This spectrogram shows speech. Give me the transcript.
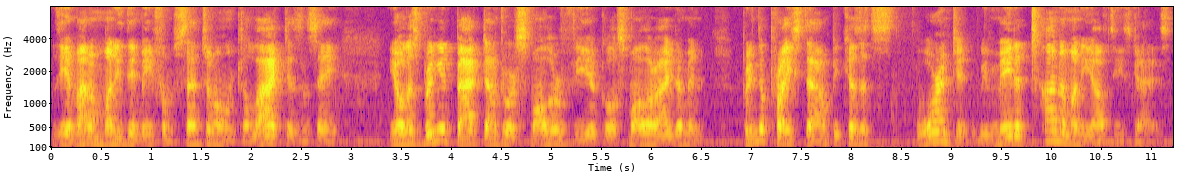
the amount of money they made from Sentinel and Galactus and say, yo, let's bring it back down to a smaller vehicle, smaller item, and bring the price down because it's warranted. We've made a ton of money off these guys.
